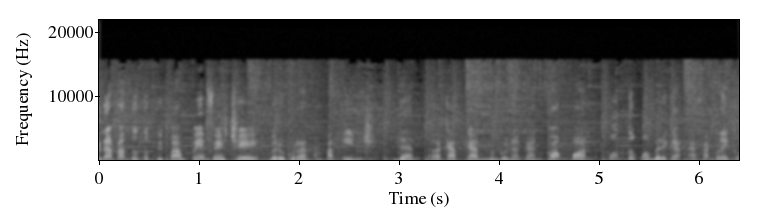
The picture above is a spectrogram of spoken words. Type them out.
Gunakan tutup pipa PVC berukuran 4 inch dan rekatkan menggunakan kompon untuk memberikan efek Lego.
